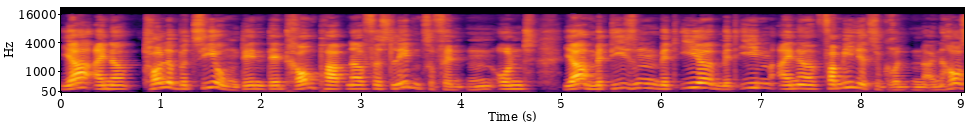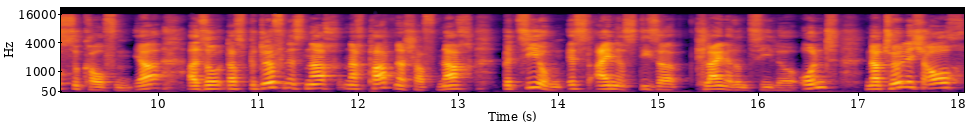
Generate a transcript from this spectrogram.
ja, eine tolle Beziehung, den, den Traumpartner fürs Leben zu finden und ja, mit diesem, mit ihr, mit ihm eine Familie zu gründen, ein Haus zu kaufen. Ja, also das Bedürfnis nach, nach Partnerschaft, nach Beziehung ist eines dieser kleineren Ziele und natürlich auch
